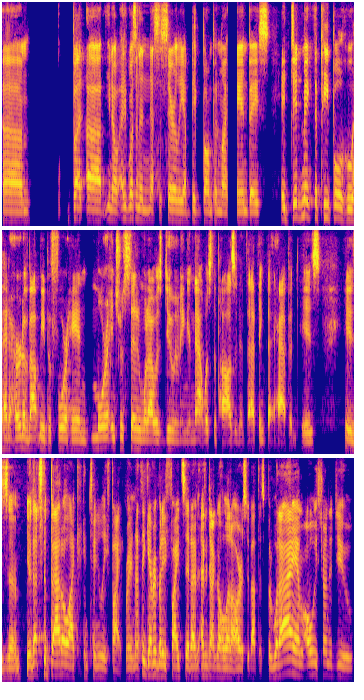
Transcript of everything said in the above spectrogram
Um, but uh, you know, it wasn't a necessarily a big bump in my fan base. It did make the people who had heard about me beforehand more interested in what I was doing, and that was the positive that I think that happened. Is is um, you know that's the battle I continually fight, right? And I think everybody fights it. I've, I haven't talked to a whole lot of artists about this, but what I am always trying to do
